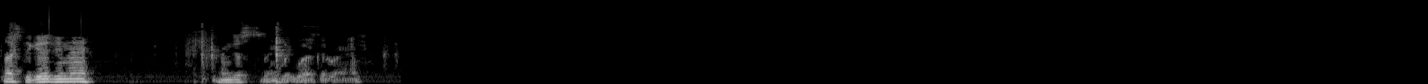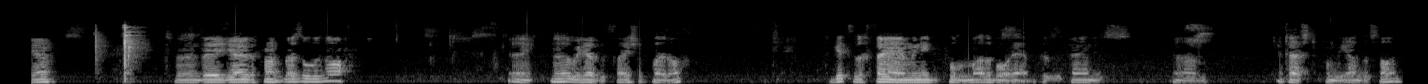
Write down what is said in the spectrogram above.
plastic edge in there and just simply work it around. So there you go, the front bezel is off. Okay, now that we have the fascia plate off, to get to the fan we need to pull the motherboard out because the fan is um, attached from the underside.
